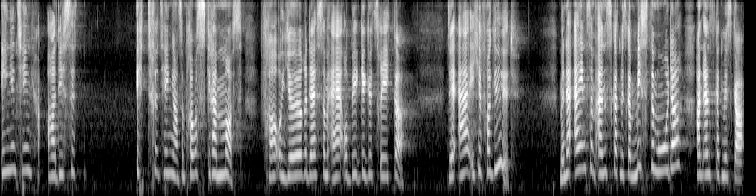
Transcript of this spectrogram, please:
Ingenting av disse ytre tingene som prøver å skremme oss fra å gjøre det som er å bygge Guds rike, det er ikke fra Gud. Men det er en som ønsker at vi skal miste motet. Han ønsker at vi skal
